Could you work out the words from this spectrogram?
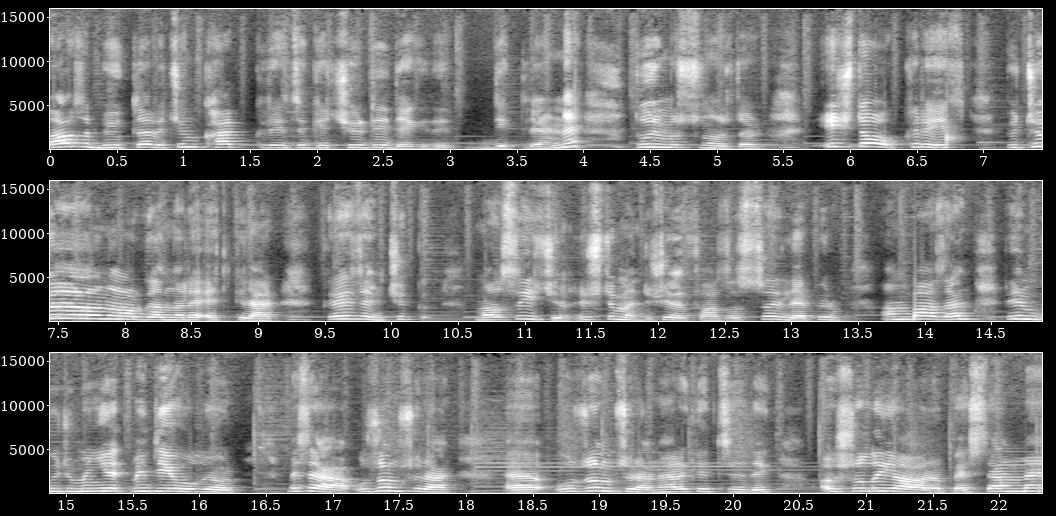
Bazı büyükler için kalp krizi geçirdiği dediklerini duymuşsunuzdur. İşte o kriz bütün organları etkiler. Krizin çıkması için üstüme düşeni fazlasıyla yapıyorum. Ama bazen benim gücümün yetmediği oluyor. Mesela uzun süren e, uzun süren hareketsizlik, aşırı yağlı beslenme,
